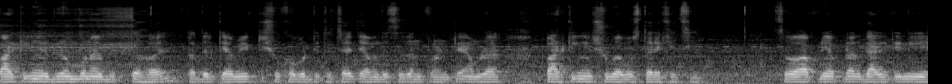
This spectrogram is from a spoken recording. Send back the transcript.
পার্কিংয়ের বিড়ম্বনায় ভুগতে হয়, তাদেরকে আমি একটি সুখবর দিতে চাই যে আমাদের সিজন পয়েন্টে আমরা পার্কিংয়ের সুব্যবস্থা রেখেছি। সো আপনি আপনার গাড়িটি নিয়ে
